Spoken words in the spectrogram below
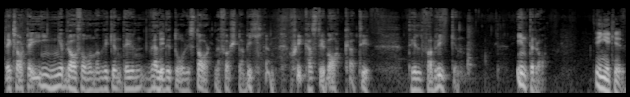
det är klart det är inget bra för honom. Vilken, det är en väldigt dålig start när första bilen skickas tillbaka till, till fabriken. Inte bra. Inget kul.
